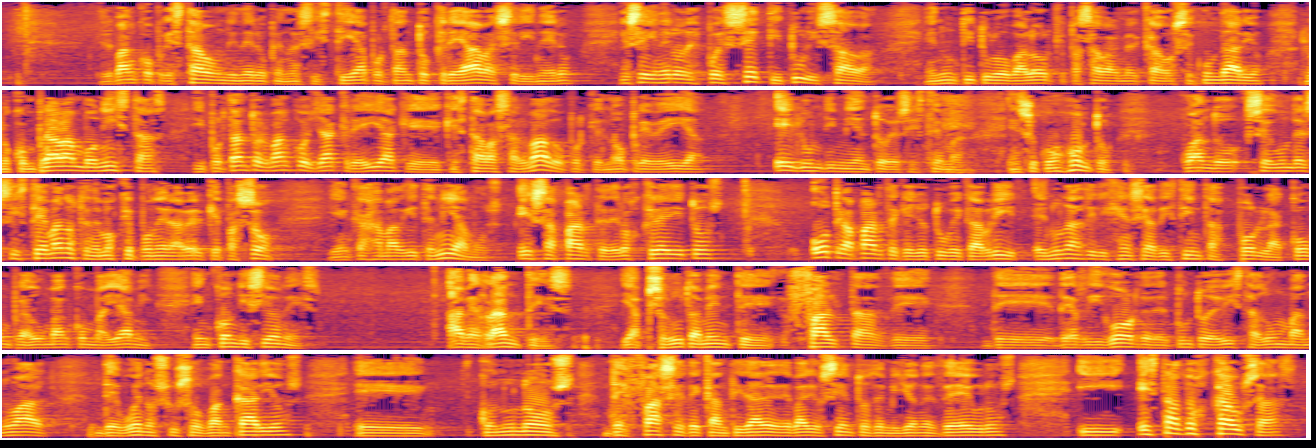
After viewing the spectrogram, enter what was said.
el banco prestaba un dinero que no existía, por tanto creaba ese dinero. Ese dinero después se titulizaba en un título de valor que pasaba al mercado secundario, lo compraban bonistas y por tanto el banco ya creía que, estaba salvado porque no preveía el hundimiento del sistema en su conjunto. Cuando se hunde el sistema nos tenemos que poner a ver qué pasó. Y en Caja Madrid teníamos esa parte de los créditos otra parte que yo tuve que abrir en unas diligencias distintas por la compra de un banco en Miami en condiciones aberrantes y absolutamente falta de, de, rigor desde el punto de vista de un manual de buenos usos bancarios, eh, con unos desfases de cantidades de varios cientos de millones de euros. Y estas dos causas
